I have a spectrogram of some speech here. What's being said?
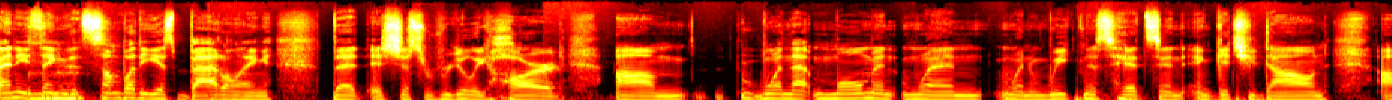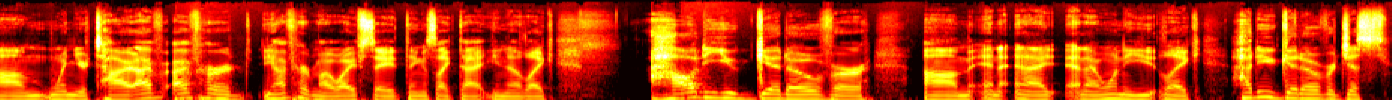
anything that somebody is battling that it's just really hard. Um when that moment when when weakness hits and, and gets you down um when you're tired I've I've heard you know I've heard my wife say things like that you know like how do you get over um and and I and I want to like how do you get over just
